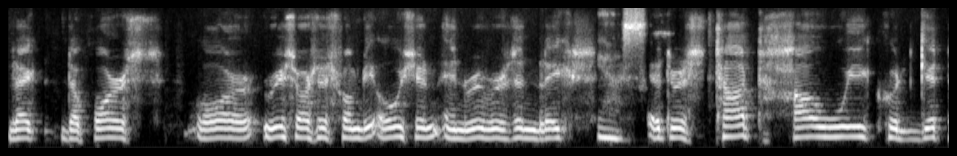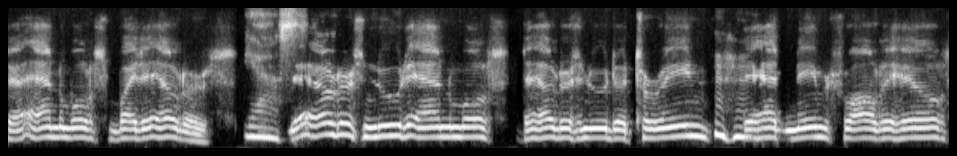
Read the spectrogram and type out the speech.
like the forest or resources from the ocean and rivers and lakes. Yes. It was taught how we could get the animals by the elders. Yes. The elders knew the animals, the elders knew the terrain. Mhm. They had names for all the hills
